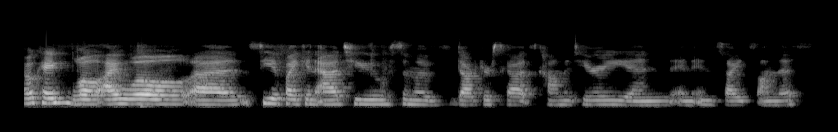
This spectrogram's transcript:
Okay. Well, I will uh, see if I can add to some of Dr. Scott's commentary and, and insights on this.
